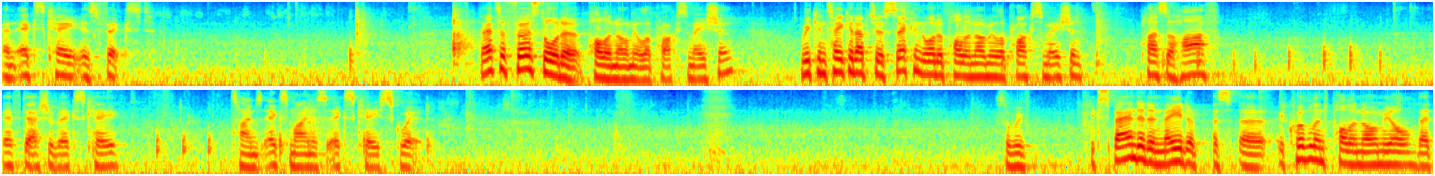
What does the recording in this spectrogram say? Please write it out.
and xk is fixed. That's a first order polynomial approximation. We can take it up to a second order polynomial approximation plus a half f dash of xk times x minus xk squared. So we've expanded and made an equivalent polynomial that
